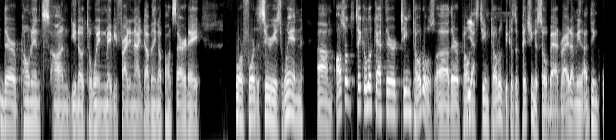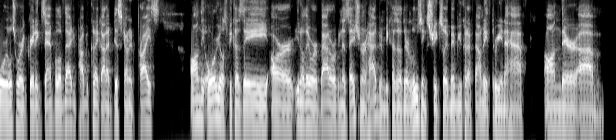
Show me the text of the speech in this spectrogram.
their opponents on you know to win maybe Friday night, doubling up on Saturday, or for the series win. Um, also, to take a look at their team totals, uh, their opponents' team totals, because the pitching is so bad, right? I mean, I think Orioles were a great example of that. You probably could have got a discounted price on the Orioles because they are, you know, they were a bad organization or had been because of their losing streak. So maybe you could have found a three and a half on their um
